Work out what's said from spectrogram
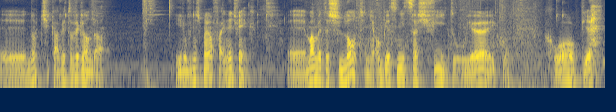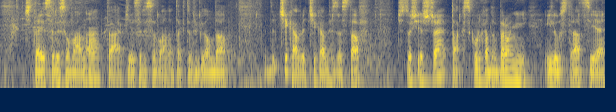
E, no ciekawie to wygląda. I również mają fajny dźwięk. E, mamy też lotnię, obietnica świtu. Jejku, chłopie. Czy ta jest rysowana? Tak, jest rysowana, tak to wygląda. Ciekawy, ciekawy zestaw. Czy coś jeszcze? Tak, skórka do broni, ilustracje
